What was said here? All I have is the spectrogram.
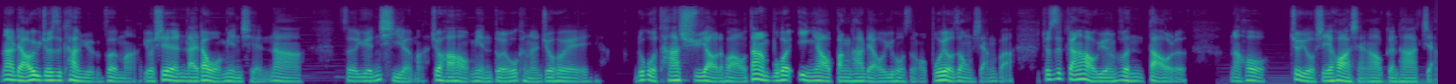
那疗愈就是看缘分嘛。有些人来到我面前，那这缘起了嘛，就好好面对。我可能就会，如果他需要的话，我当然不会硬要帮他疗愈或什么，不会有这种想法。就是刚好缘分到了，然后就有些话想要跟他讲，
